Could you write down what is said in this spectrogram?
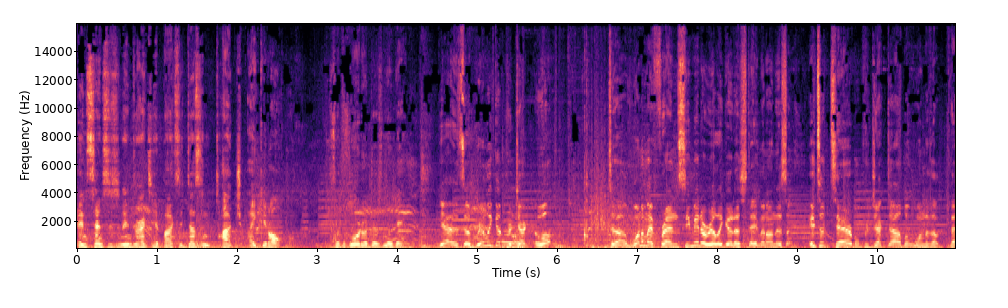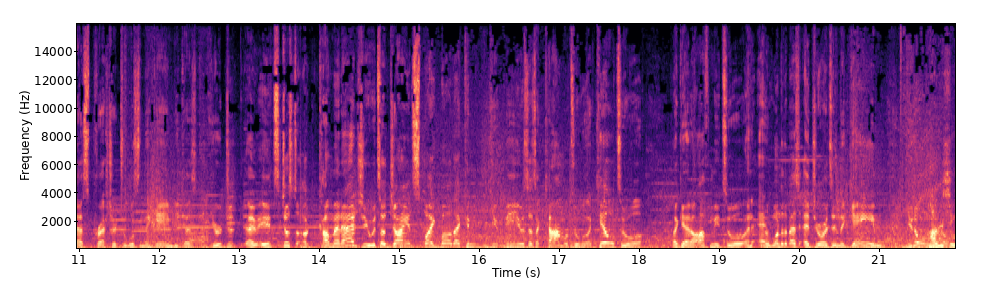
and since it's an indirect hitbox, it doesn't touch Ike at all. So the Gordo does no damage. Yeah, it's a really good project. Well, uh, one of my friends, he made a really good uh, statement on this. It's a terrible projectile, but one of the best pressure tools in the game because you're just, I mean, it's just uh, coming at you. It's a giant spike ball that can be used as a combo tool, a kill tool, a get off me tool, and, one of the best edge lords in the game. You don't Punishing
